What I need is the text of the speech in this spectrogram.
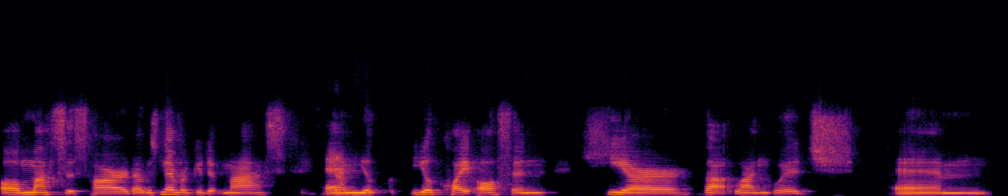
"Oh, maths is hard. I was never good at maths." And um, yeah. you'll you'll quite often hear that language um,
